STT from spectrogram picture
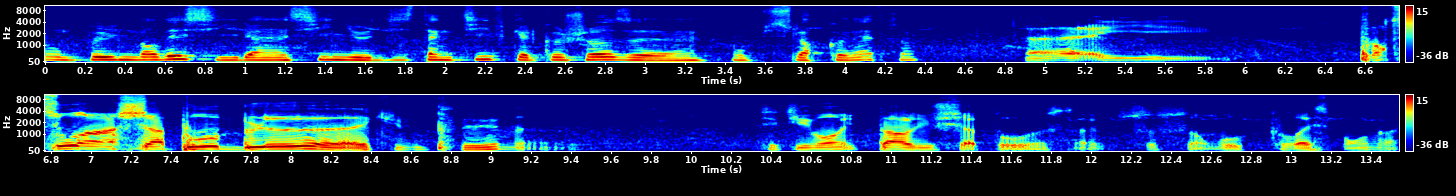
on peut lui demander s'il a un signe distinctif, quelque chose euh, qu'on puisse le reconnaître? Euh, il porte souvent un chapeau bleu avec une plume. Effectivement, il parle du chapeau, ça, ça semble correspondre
